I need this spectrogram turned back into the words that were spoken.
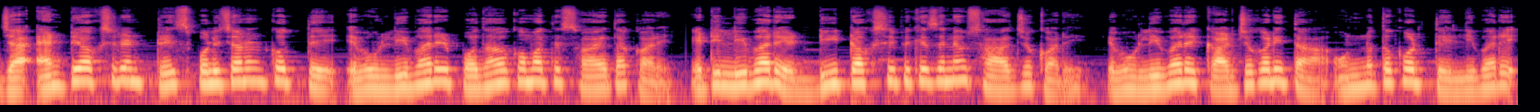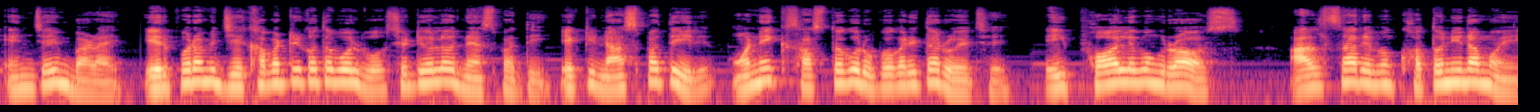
যা অ্যান্টিঅক্সিডেন্ট ট্রেস পরিচালন করতে এবং লিভারের প্রদাহ কমাতে সহায়তা করে। এটি লিভারের ডিটক্সিফিকেশনেও সাহায্য করে এবং লিভারের কার্যকারিতা উন্নত করতে লিভারে এনজাইম বাড়ায়। এরপর আমি যে খাবারটির কথা বলব, সেটি হলো নাশপাতি একটি নাশপাতির অনেক স্বাস্থ্যকর উপকারিতা রয়েছে। এই ফল এবং রস, আলসার এবং ক্ষত নিরাময়ে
